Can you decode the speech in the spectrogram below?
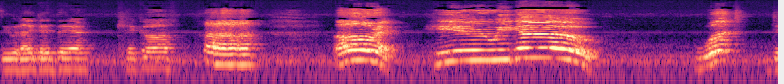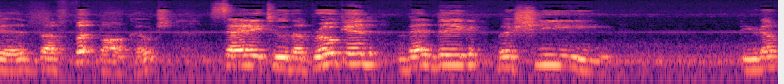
See what I did there? Kick off. All right, here we go. What did the football coach say to the broken vending machine? Do you know?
